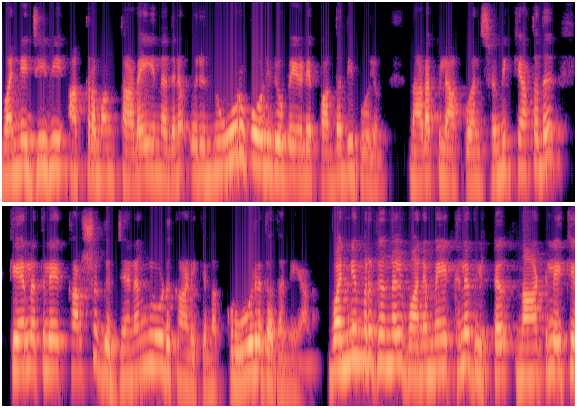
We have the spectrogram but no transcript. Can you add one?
വന്യജീവി അക്രമം തടയുന്നതിന് ഒരു നൂറ് കോടി രൂപയുടെ പദ്ധതി പോലും നടപ്പിലാക്കുവാൻ ശ്രമിക്കാത്തത് കേരളത്തിലെ കർഷക ജനങ്ങളോട് കാണിക്കുന്ന ക്രൂരത തന്നെയാണ്. വന്യമൃഗങ്ങൾ വനമേഖല വിട്ട് നാട്ടിലേക്ക്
